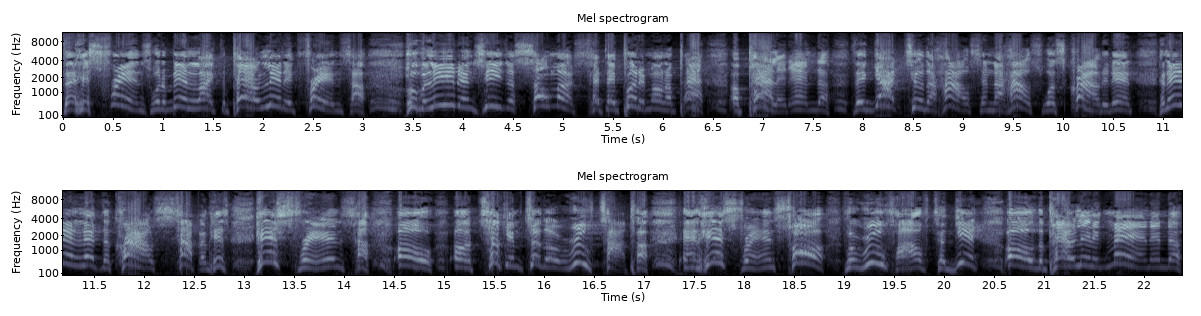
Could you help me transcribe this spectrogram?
that his friends would have been like the paralytic friends who believed in Jesus so much that they put him on a, pa- a pallet and uh, they got to the house and the house was crowded and, and they didn't let the crowd stop him. His, his friends, uh, oh, uh, took him to the rooftop uh, and his friends tore the roof off to get, oh, the paralytic man in the uh,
